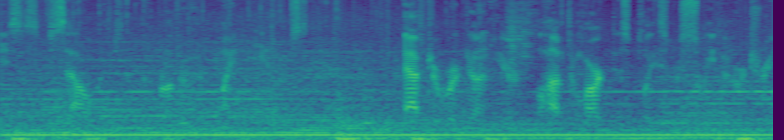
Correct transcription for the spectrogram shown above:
pieces of salvage that the Brotherhood might be interested in. After we're done here, I'll have to mark this place for sweep and retrieve.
